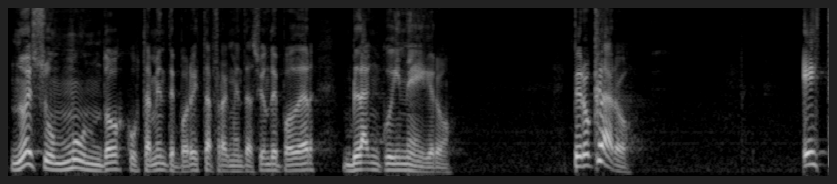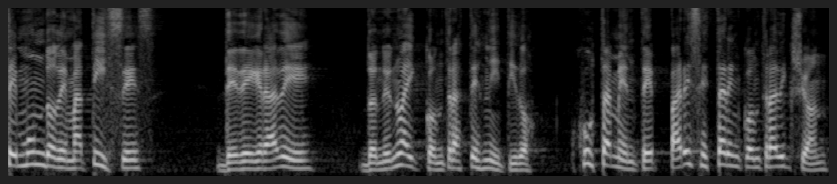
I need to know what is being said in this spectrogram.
No es un mundo, justamente por esta fragmentación de poder, blanco y negro. Pero claro, este mundo de matices, de degradé, donde no hay contrastes nítidos, justamente parece estar en contradicción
